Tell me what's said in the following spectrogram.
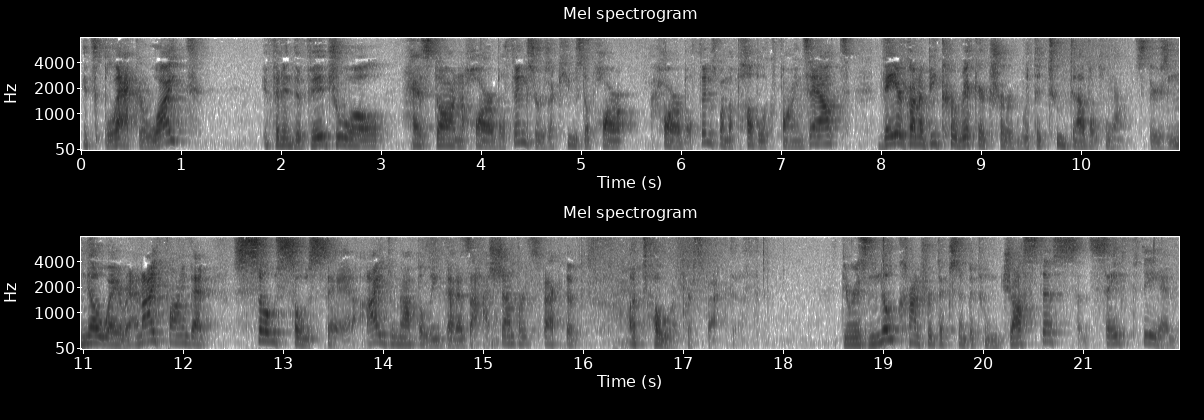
It's black or white. If an individual has done horrible things or is accused of hor- horrible things, when the public finds out, they are going to be caricatured with the two devil horns. There's no way around. And I find that so, so sad. I do not believe that as a Hashem perspective, a Torah perspective. There is no contradiction between justice and safety and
